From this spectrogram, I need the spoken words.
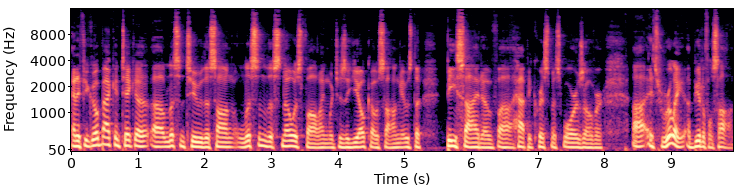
And if you go back and take a uh, listen to the song "Listen, to the Snow Is Falling," which is a Yoko song, it was the B side of uh, "Happy Christmas, War Is Over." Uh, it's really a beautiful song,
